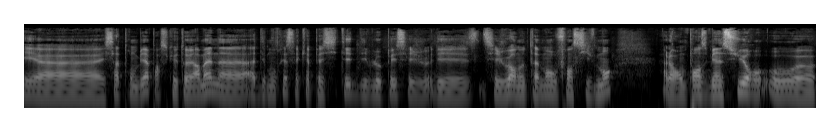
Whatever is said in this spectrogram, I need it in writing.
Euh, et, ça tombe bien parce que Tom a, démontré sa capacité de développer ses, joueurs, notamment offensivement. Alors on pense bien sûr au, euh,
